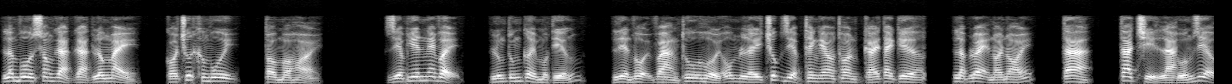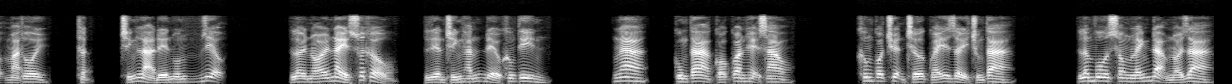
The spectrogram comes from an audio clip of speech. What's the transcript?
Lâm vô song gạt gạt lông mày, có chút không vui, tò mò hỏi. Diệp Hiên nghe vậy, lúng túng cười một tiếng, liền vội vàng thu hồi ôm lấy Trúc Diệp Thanh eo thon cái tay kia, lập lệ nói nói, ta, ta chỉ là uống rượu mà thôi, thật, chính là đến uống rượu. Lời nói này xuất khẩu, liền chính hắn đều không tin. Nga, cùng ta có quan hệ sao? Không có chuyện chớ quấy rầy chúng ta. Lâm vô song lãnh đạm nói ra.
